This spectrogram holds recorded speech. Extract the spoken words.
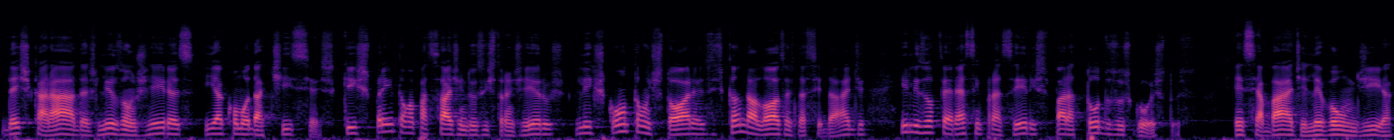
descaradas, lisonjeiras e acomodatícias, que espreitam a passagem dos estrangeiros, lhes contam histórias escandalosas da cidade e lhes oferecem prazeres para todos os gostos. Esse abade levou um dia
